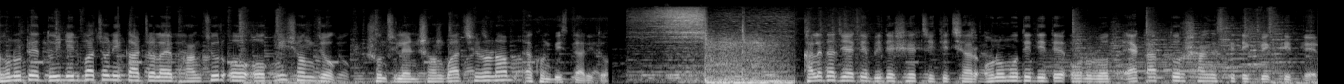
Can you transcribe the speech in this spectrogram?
ধনুটে দুই নির্বাচনী কার্যালয়ে ভাঙচুর ও অগ্নিসংযোগ। শুনছিলেন সংবাদ শিরোনাম, এখন বিস্তারিত। খালেদা জিয়াকে বিদেশে চিকিৎসার অনুমতি দিতে অনুরোধ একাত্তর সাংস্কৃতিক ব্যক্তিত্বের।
